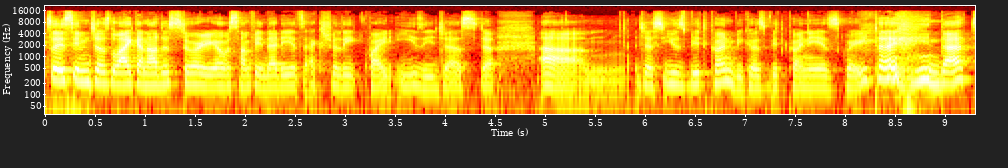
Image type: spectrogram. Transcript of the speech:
so it seems just like another story of something that is actually quite easy. Just, uh, um, just use Bitcoin because Bitcoin is great in that,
